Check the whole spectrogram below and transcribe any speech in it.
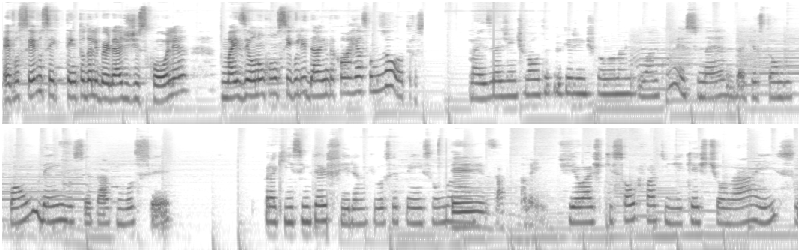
é você, você tem toda a liberdade de escolha, mas eu não consigo lidar ainda com a reação dos outros. Mas a gente volta pro que a gente falou lá no começo, né? Da questão do quão bem você tá com você para que isso interfira no que você pensa ou não. Exatamente. E eu acho que só o fato de questionar isso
